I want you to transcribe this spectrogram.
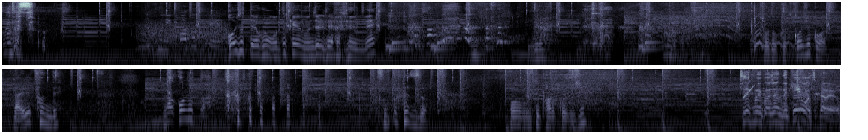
꺼졌어. 꺼졌대요. 꺼졌대요? 그럼 어떻게 문제를 내야 되는데? 이런 저도 곧 꺼질 것 같아 나 1%인데? 나 꺼졌다. 꺼졌어. 어 어떻게 바로 꺼지지? 휴대폰이 꺼졌는데 게임 어떡하나요?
